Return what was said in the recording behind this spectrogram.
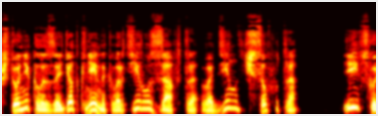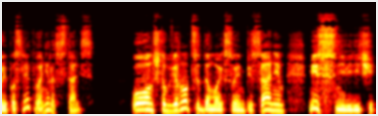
что Николас зайдет к ней на квартиру завтра в одиннадцать часов утра, и вскоре после этого они расстались. Он, чтобы вернуться домой к своим писаниям, мисс Невеличи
